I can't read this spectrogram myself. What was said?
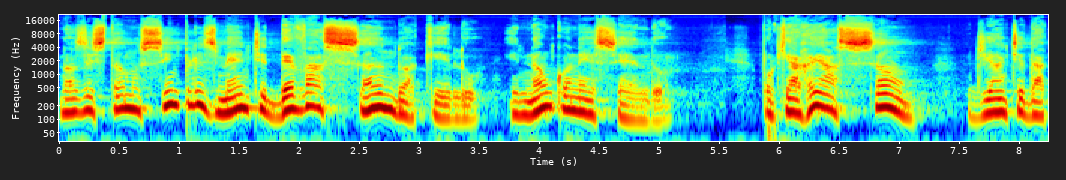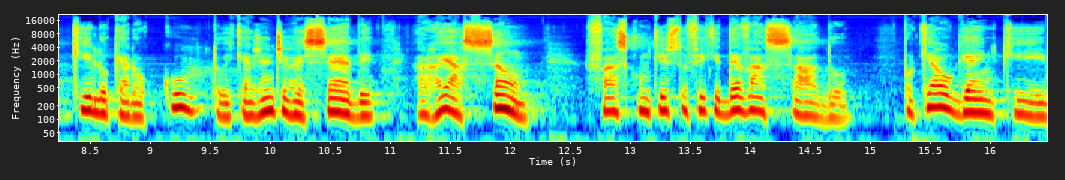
nós estamos simplesmente devassando aquilo e não conhecendo. Porque a reação diante daquilo que era oculto e que a gente recebe, a reação faz com que isto fique devassado. Porque alguém que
